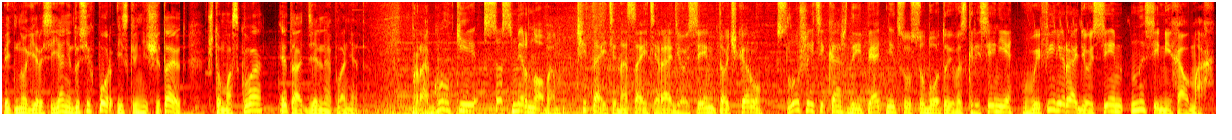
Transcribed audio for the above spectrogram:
Ведь многие россияне до сих пор искренне считают, что Москва — это отдельная планета. Прогулки со Смирновым. Читайте на сайте radio7.ru. Слушайте каждые пятницу, субботу и воскресенье в эфире «Радио 7» на Семи холмах.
